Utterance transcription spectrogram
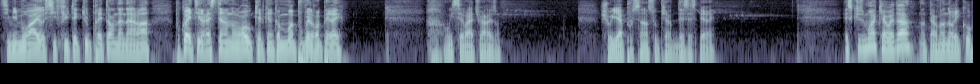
Si Mimura est aussi futé que tu le prétends, Nanara, pourquoi est-il resté à un endroit où quelqu'un comme moi pouvait le repérer? oui, c'est vrai, tu as raison. Shuya poussa un soupir désespéré. Excuse-moi, Kawada, intervint Noriko.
